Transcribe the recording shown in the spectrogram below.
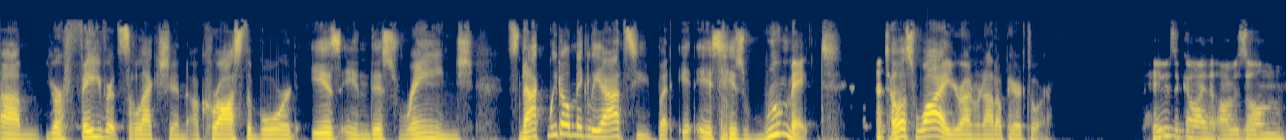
um, your favorite selection across the board is in this range. It's not Guido Migliozzi, but it is his roommate. Tell us why you're on Renato Paratore. He was a guy that I was on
